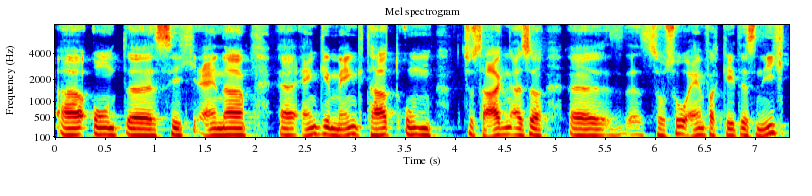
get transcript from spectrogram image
äh, und äh, sich einer äh, eingemengt hat, um zu sagen, also äh, so, so einfach geht es nicht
